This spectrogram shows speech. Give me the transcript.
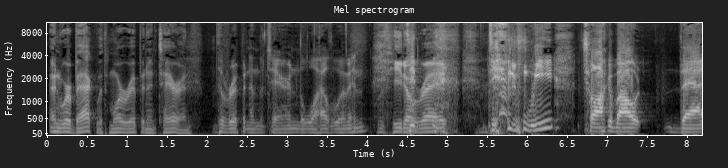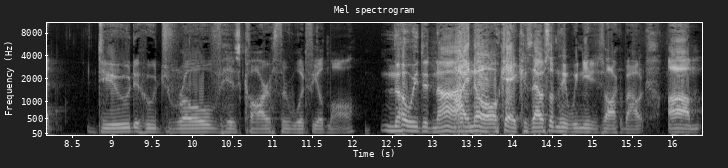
and we're back with more ripping and tearing the ripping and the tearing, the wild women. with Hito Did- Ray. Did we talk about that dude who drove his car through Woodfield Mall? No, we did not. I know, okay, because that was something that we needed to talk about. Um,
